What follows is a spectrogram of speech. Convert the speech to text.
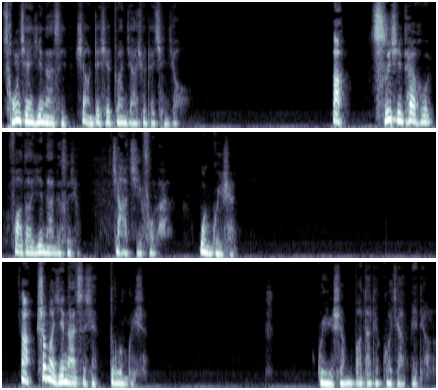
从前疑难事情向这些专家学者请教。啊，慈禧太后发到疑难的事情，家急复乱，问鬼神。啊，什么疑难事情都问鬼神，鬼神把他的国家灭掉了。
